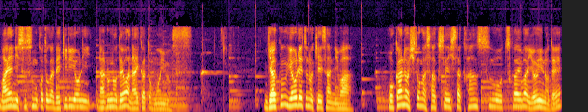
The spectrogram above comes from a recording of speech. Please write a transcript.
前に進むことができるようになるのではないかと思います。逆行列の計算には他の人が作成した関数を使えば良いので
